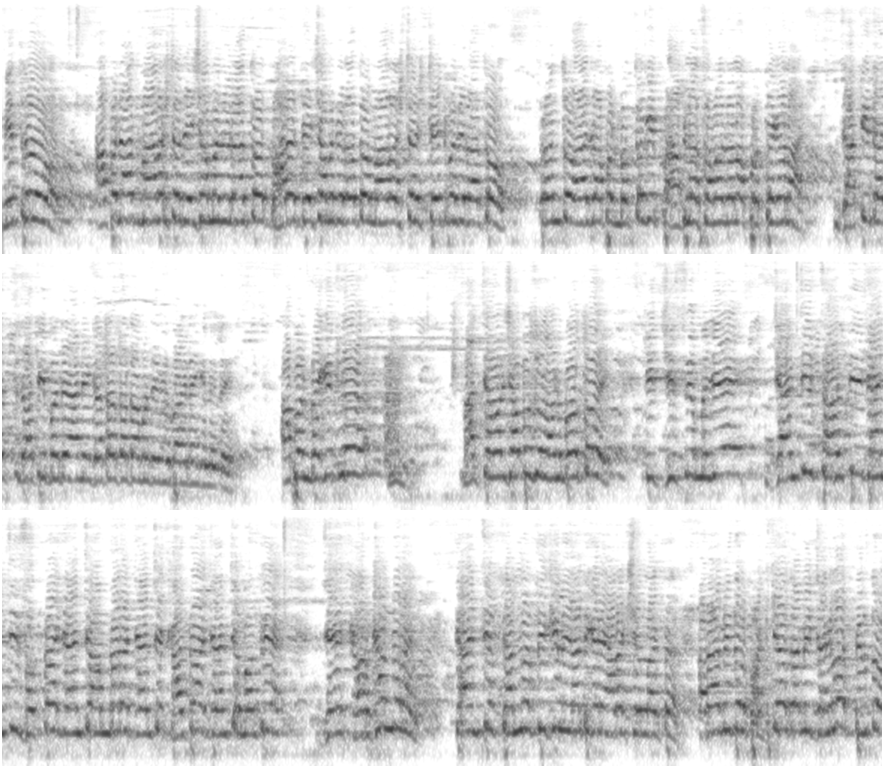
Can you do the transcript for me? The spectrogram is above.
मित्र आपण आज महाराष्ट्र देशामध्ये राहतो भारत देशामध्ये राहतो महाराष्ट्र स्टेटमध्ये राहतो परंतु आज आपण बघतो की आपल्या समाजाला प्रत्येकाला जाती जातीमध्ये आणि गटातटामध्ये विभागले गेलेले आहे. आपण बघितलं मागच्या वर्षापासून अनुभवतोय की जिस म्हणजे ज्यांची चालती ज्यांची सत्ता आहे, ज्यांचे आमदार आहेत ज्यांचे खासदार ज्यांचे मंत्री आहेत जे कारखानदार आहेत त्यांचे त्यांना देखील या ठिकाणी आरक्षण लागतं. अरे आम्ही जर भटक्यात आम्ही जंगलात फिरतो.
